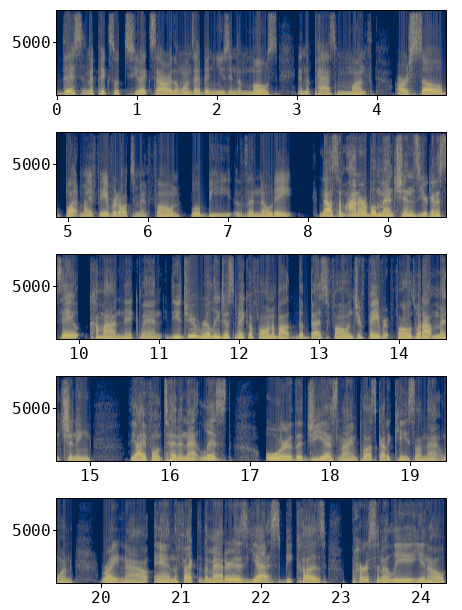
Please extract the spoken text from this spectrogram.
this and the Pixel 2 XL are the ones I've been using the most in the past month or so. But my favorite ultimate phone will be the Note 8. Now, some honorable mentions. You're going to say, come on, Nick, man. Did you really just make a phone about the best phones, your favorite phones, without mentioning the iPhone 10 in that list or the GS9 Plus got a case on that one right now. And the fact of the matter is, yes, because personally, you know,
